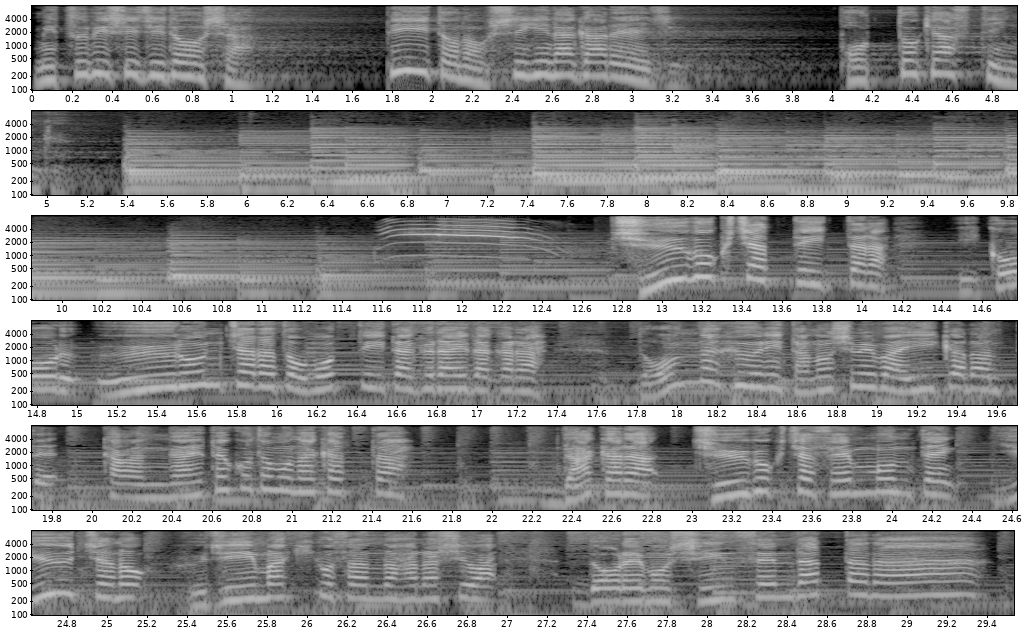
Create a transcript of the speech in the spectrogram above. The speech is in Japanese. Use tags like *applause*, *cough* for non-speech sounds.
三菱自動車「ピートの不思議なガレージ」「ポッドキャスティング」中国茶って言ったらイコールウーロン茶だと思っていたぐらいだからどんな風に楽しめばいいかなんて考えたこともなかった。だから中国茶専門店ゆう茶の藤井真紀子さんの話はどれも新鮮だったな。あ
